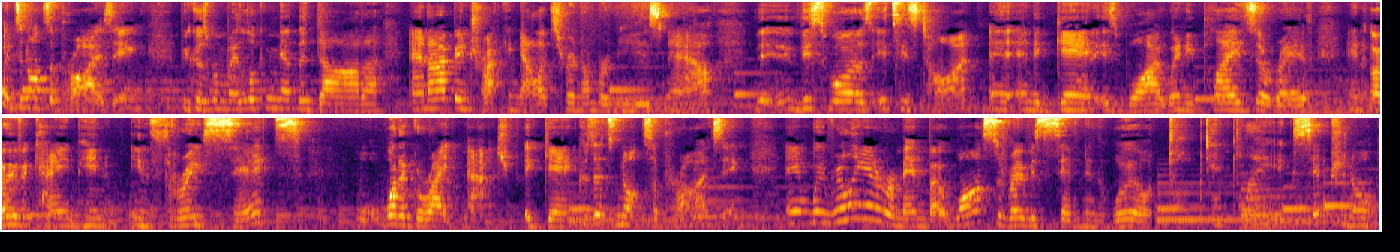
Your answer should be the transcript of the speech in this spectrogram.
it's not surprising because when we're looking at the data, and I've been tracking Alex for a number of years now, this was it's his time, and, again is why when he played Zverev and overcame him in three sets what a great match again because it's not surprising. And we really need to remember whilst the is seven in the world top 10 play exceptional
